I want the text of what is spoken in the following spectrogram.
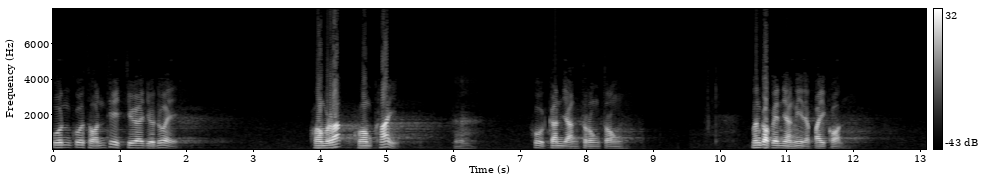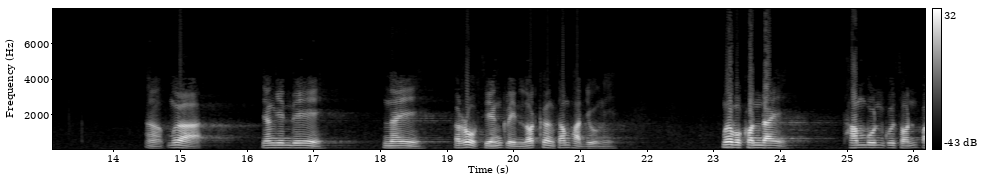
บุญกุศลที่เจืออยู่ด้วย ความรักความใคร่ พูดกันอย่างตรงๆ มันก็เป็นอย่างนี้แหละไปก่อนอเมื่อยังยินดีในรูปเสียงกลิ่นรสเครื่องสัมผัสอยู่นี่ เมื่อบุคคลใดทำบุญกุศลไป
